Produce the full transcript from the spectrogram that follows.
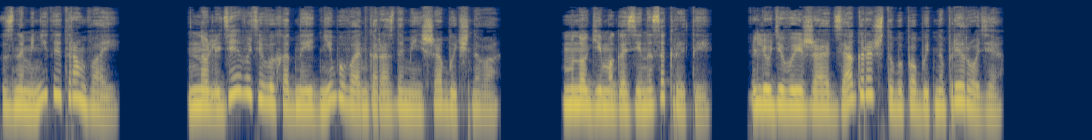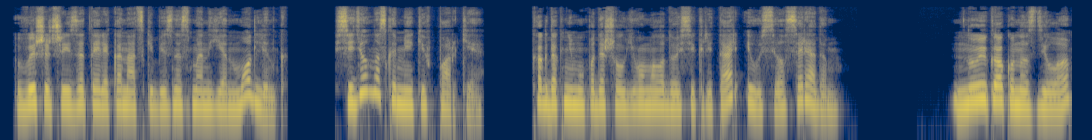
знаменитый трамвай. Но людей в эти выходные дни бывает гораздо меньше обычного. Многие магазины закрыты. Люди выезжают за город, чтобы побыть на природе. Вышедший из отеля канадский бизнесмен Йен Модлинг сидел на скамейке в парке, когда к нему подошел его молодой секретарь и уселся рядом. «Ну и как у нас дела?»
